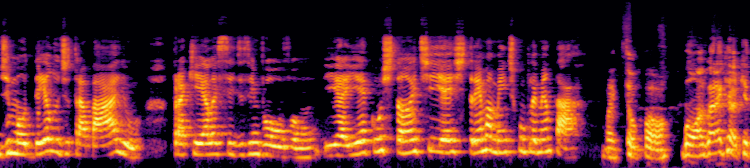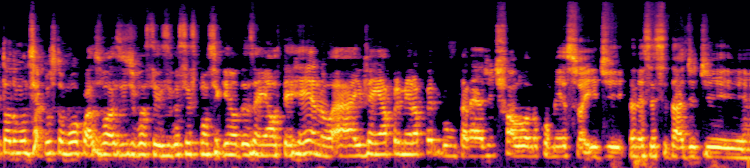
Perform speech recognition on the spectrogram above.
de modelo de trabalho para que elas se desenvolvam. E aí é constante e é extremamente complementar. Muito bom. Bom, agora que, que todo mundo se acostumou com as vozes de vocês e vocês conseguiram desenhar o terreno, aí vem a primeira pergunta, né? A gente falou no começo aí de, da necessidade de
